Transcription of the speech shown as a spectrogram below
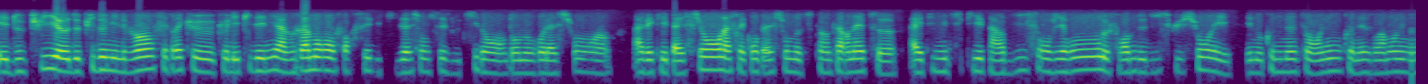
Et depuis euh, depuis 2020, c'est vrai que, que l'épidémie a vraiment renforcé l'utilisation de ces outils dans, dans nos relations hein, avec les patients. La fréquentation de nos sites internet euh, a été multipliée par 10 environ. Le forum de discussion et, et nos communautés en ligne connaissent vraiment une,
